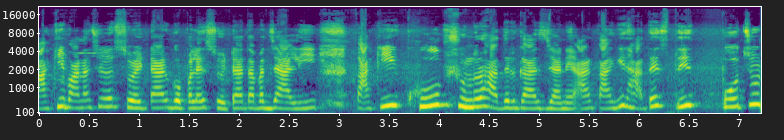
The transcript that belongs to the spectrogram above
কাকি বানাচ্ছিল সোয়েটার, গোপালের সোয়েটার, তারপর জালি, কাকি খুব সুন্দর হাতের কাজ জানে, আর কাকির হাতের স্পিড প্রচুর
